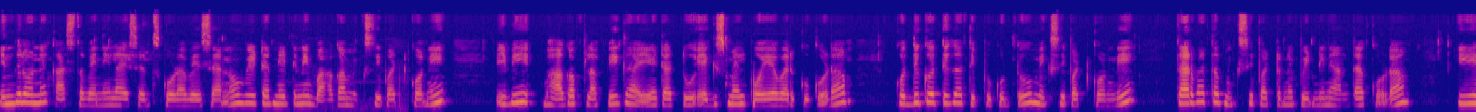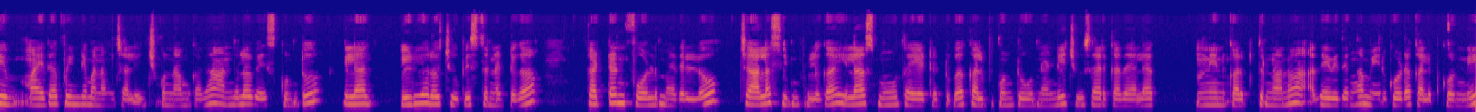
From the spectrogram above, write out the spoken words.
ఇందులోనే కాస్త వెనీలా ఎసెన్స్ కూడా వేశాను. వీటన్నిటిని బాగా మిక్సీ పట్టుకొని ఇవి బాగా ఫ్లఫీగా అయ్యేటట్టు ఎగ్ స్మెల్ పోయే వరకు కూడా కొద్ది కొద్దిగా తిప్పుకుంటూ మిక్సీ పట్టుకోండి. తర్వాత మిక్సీ పట్టున పిండిని అంతా కూడా ఈ మైదా పిండి మనం చల్లించుకున్నాం కదా అందులో వేసుకుంటూ ఇలా వీడియోలో చూపిస్తున్నట్టుగా కట్ అండ్ ఫోల్డ్ మెదడులో చాలా సింపుల్గా ఇలా స్మూత్ అయ్యేటట్టుగా కలుపుకుంటూ ఉండండి. చూసారు కదా ఎలా నేను కలుపుతున్నానో అదేవిధంగా మీరు కూడా కలుపుకోండి.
